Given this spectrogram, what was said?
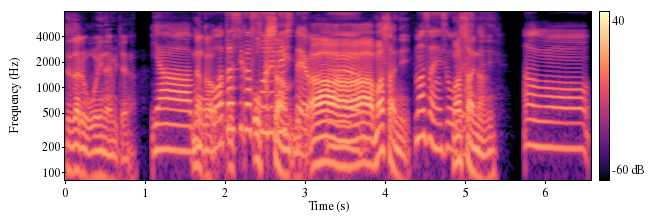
せざるを得ないみたいな。いやーなんかもう私がそれでしたよ。あーあーまさに。うんまさにそうでました。さに。あの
